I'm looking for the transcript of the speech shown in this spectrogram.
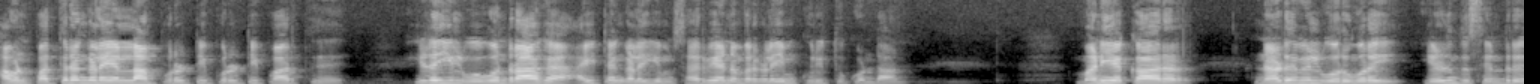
அவன் பத்திரங்களையெல்லாம் புரட்டி புரட்டி பார்த்து இடையில் ஒவ்வொன்றாக ஐட்டங்களையும் சர்வே நம்பர்களையும் குறித்து கொண்டான். மணியக்காரர் நடுவில் ஒரு முறை எழுந்து சென்று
